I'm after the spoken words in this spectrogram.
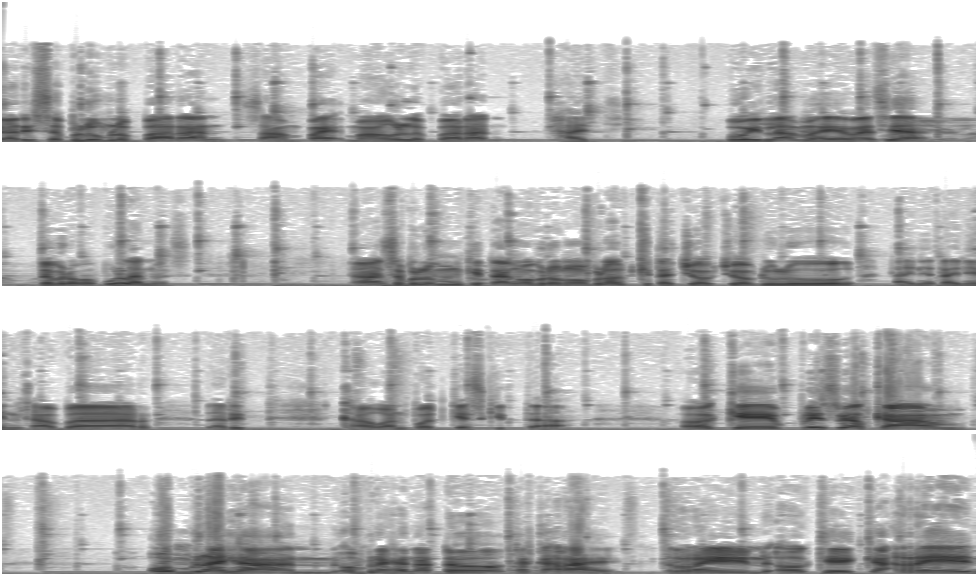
dari sebelum lebaran sampai mau lebaran haji. Wih lama ya mas ya? Oh, iya, Udah berapa bulan mas? Nah, sebelum kita ngobrol-ngobrol, kita cuap-cuap dulu, tanya-tanyain kabar dari kawan podcast kita. Oke, okay, please welcome Om Raihan, Om Raihan atau Kakak Rai? Rain, oke okay. Kak Rain.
